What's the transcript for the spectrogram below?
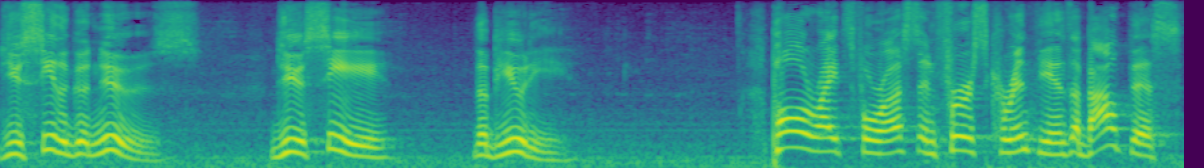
Do you see the good news? Do you see the beauty? Paul writes for us in 1 Corinthians about this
